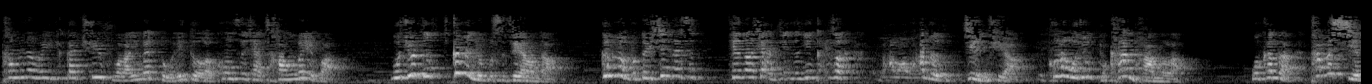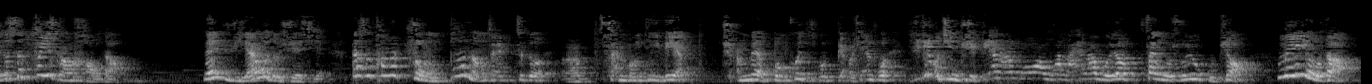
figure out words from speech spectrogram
他们认为应该屈服了，应该躲一躲，控制一下仓位吧。我觉得根本就不是这样的，根本不对。现在是天上下金子，应该是哗哗哗的进去啊。后来我就不看他们了，我看到他们写的是非常好的，连语言我都学习。但是他们总不能在这个呃山崩地裂、全面崩溃的时候表现出一定要进去，别拦我我来了，我要占有所有股票，没有的，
